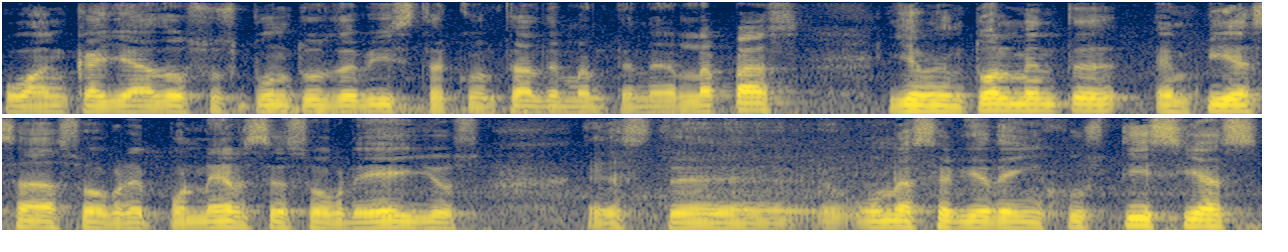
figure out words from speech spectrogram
o han callado sus puntos de vista con tal de mantener la paz y eventualmente empieza a sobreponerse sobre ellos este, una serie de injusticias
